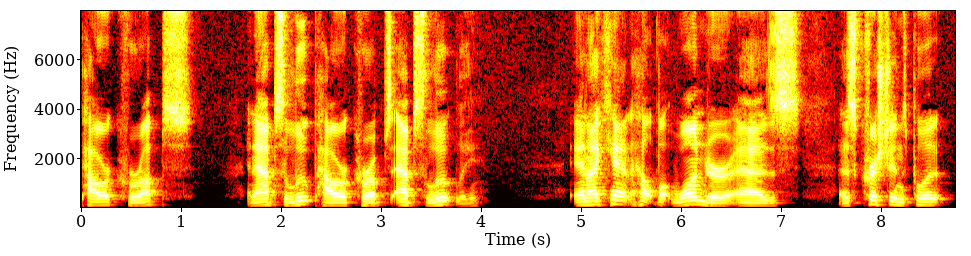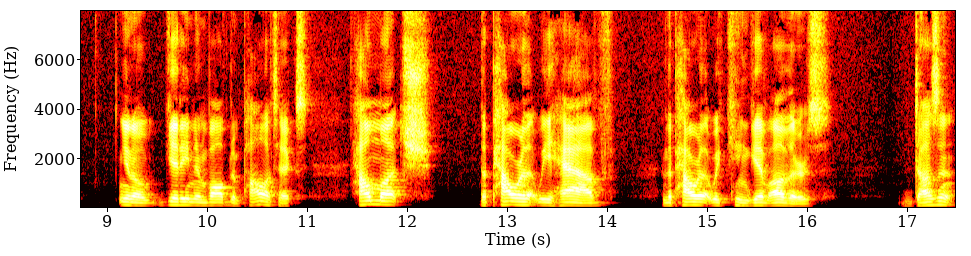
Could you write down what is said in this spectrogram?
power corrupts and absolute power corrupts absolutely. And I can't help but wonder as as Christians you know getting involved in politics how much the power that we have and the power that we can give others doesn't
